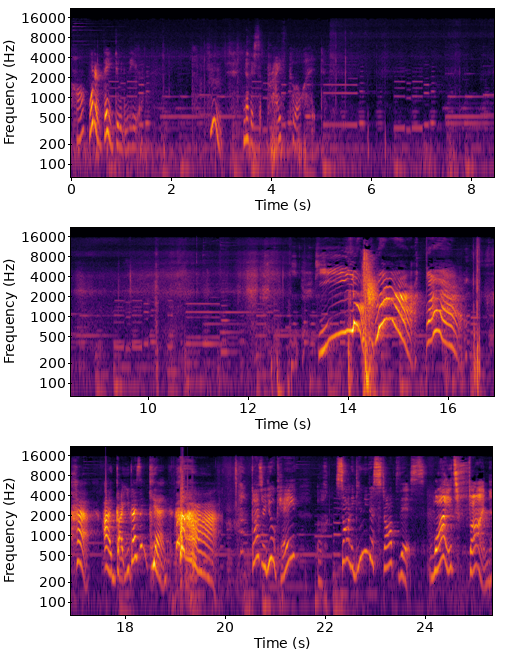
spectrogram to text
Huh? What are they doing here? Hmm, another surprise pillow hit. Yeah! Ah! Ah! Ha! I got you guys again! Ha! Guys, are you okay? Ugh, Sonic, you need to stop this. Why? It's fun.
